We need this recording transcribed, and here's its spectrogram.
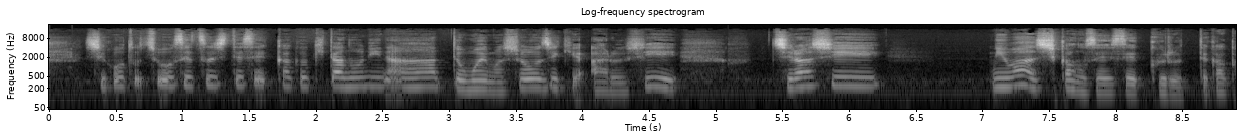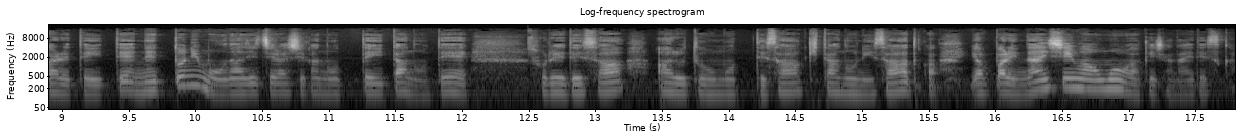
仕事調節してせっかく来たのになーって思いも正直あるしチラシには歯科の先生来るって書かれていてネットにも同じチラシが載っていたのでそれでさあると思ってさ来たのにさとかやっぱり内心は思うわけじゃないですか。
